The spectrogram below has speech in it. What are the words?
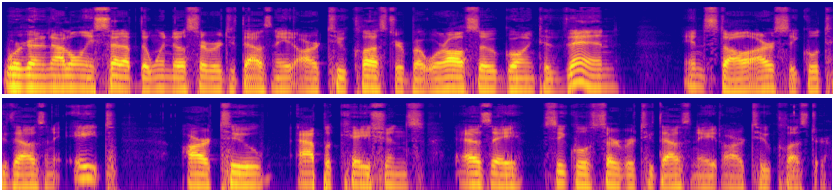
we're going to not only set up the Windows Server 2008 R2 cluster, but we're also going to then install our SQL 2008 R2 applications as a SQL Server 2008 R2 cluster.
